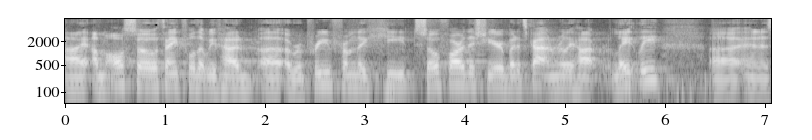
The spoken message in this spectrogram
I, am also thankful that we've had uh, a reprieve from the heat so far this year, but it's gotten really hot lately. Uh, and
